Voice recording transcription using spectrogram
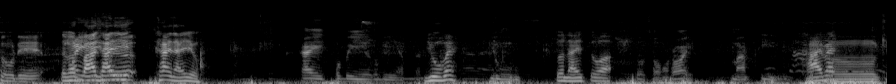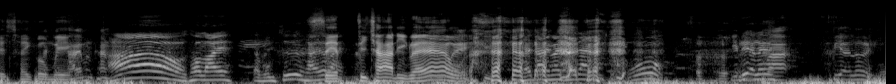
ซูดิแต่ก่อนป้าใช้ค่ายไหนอยู่ ใช่กระบี่กระบี่ครับอยู่ไหมอยู่ตัวไหนตัวตัวสองร้อยมาร์คที่ขายไหมโอ้แกใช้โกเบงขายเหมือนกันอ้าวเท่าไหร่แต่ผมซื้อขายเสร็จพี่ชาติอีกแล้ว ใช้ได้ไหมใช้ได้ไหมโอ้กินเปี้ยเลยมาเปี้ยเลยโอ้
